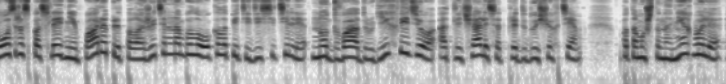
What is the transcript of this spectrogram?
Возраст последней пары предположительно было около 50 лет, но два других видео отличались от предыдущих тем, потому что на них были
